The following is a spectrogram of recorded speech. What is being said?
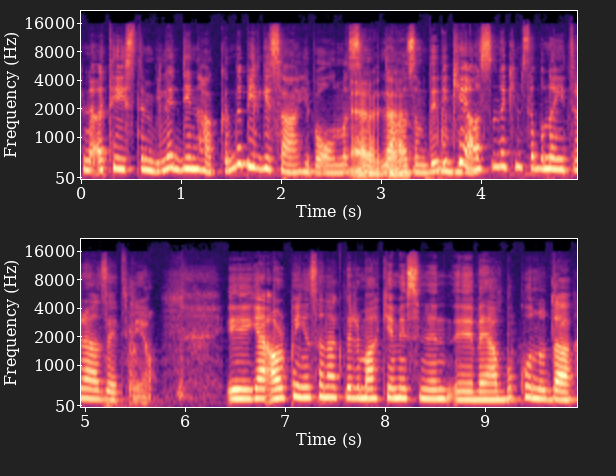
hani ateistin bile din hakkında bilgi sahibi olması evet, lazım evet. dedi ki aslında kimse buna itiraz etmiyor. E, yani Avrupa İnsan Hakları Mahkemesi'nin e, veya bu konuda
